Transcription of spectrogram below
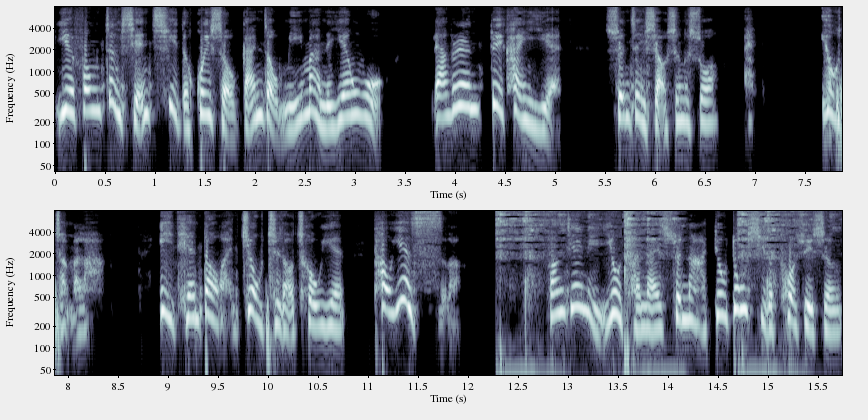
叶枫正嫌弃的挥手赶走弥漫的烟雾，两个人对看一眼。孙振小声的说：“哎，又怎么了？一天到晚就知道抽烟，讨厌死了。”房间里又传来孙娜丢东西的破碎声。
